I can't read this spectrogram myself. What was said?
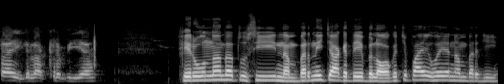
2.5 ਲੱਖ ਰੁਪਈਆ। ਫਿਰ ਉਹਨਾਂ ਦਾ ਤੁਸੀਂ ਨੰਬਰ ਨਹੀਂ ਚੱਕਦੇ ਬਲੌਗ 'ਚ ਪਾਏ ਹੋਏ ਆ ਨੰਬਰ ਜੀ?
